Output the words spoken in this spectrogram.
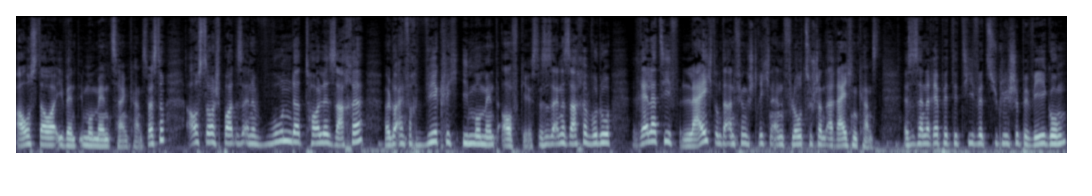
Ausdauer-Event im Moment sein kannst. Weißt du, Ausdauersport ist eine wundertolle Sache, weil du einfach wirklich im Moment aufgehst. Es ist eine Sache, wo du relativ leicht unter Anführungsstrichen einen Flow-Zustand erreichen kannst. Es ist eine repetitive, zyklische Bewegung.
